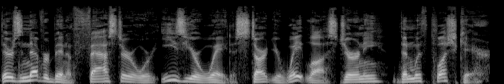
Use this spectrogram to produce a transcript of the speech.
There's never been a faster or easier way to start your weight loss journey than with PlushCare.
